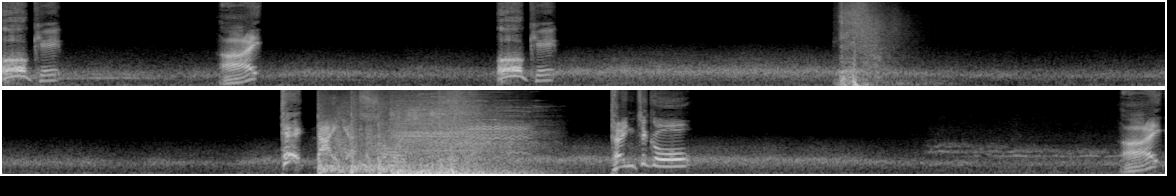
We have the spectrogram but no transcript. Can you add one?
Okay. Aye. Okay. Take that, you sword! Time to go. Aye.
